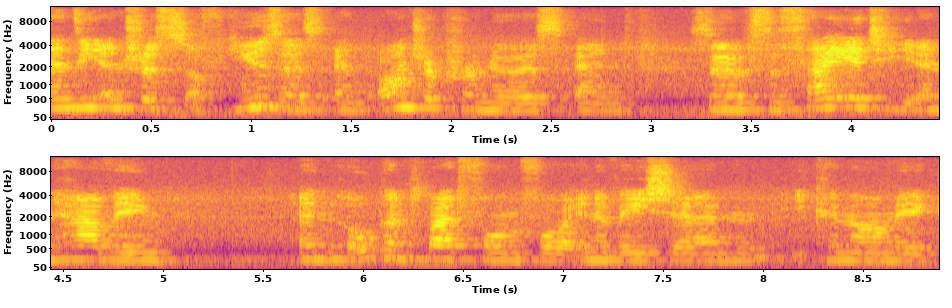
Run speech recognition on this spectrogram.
and the interests of users and entrepreneurs and sort of society in having an open platform for innovation, economic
